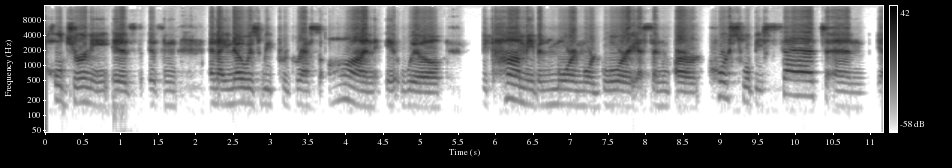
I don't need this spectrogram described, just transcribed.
whole journey is is and, and I know as we progress on it will become even more and more glorious and our course will be set and yeah.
